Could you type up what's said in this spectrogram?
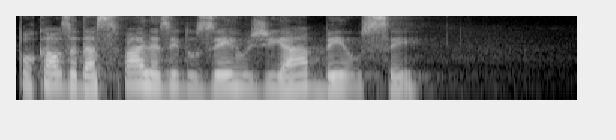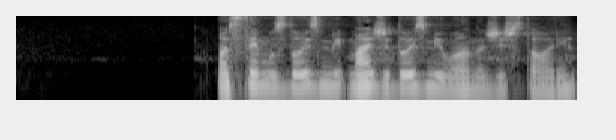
por causa das falhas e dos erros de A, B ou C. Nós temos dois, mais de dois mil anos de história.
